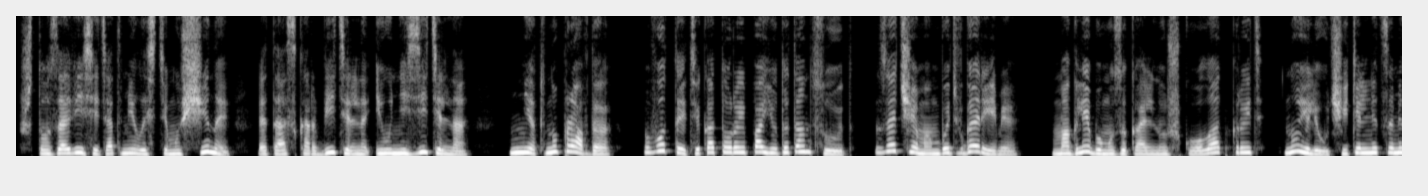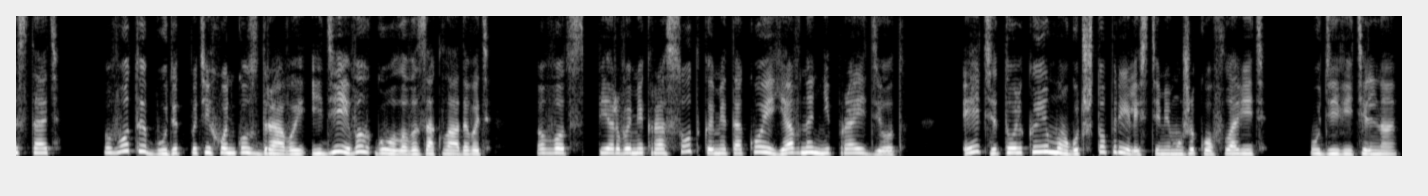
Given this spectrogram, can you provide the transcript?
что зависеть от милости мужчины – это оскорбительно и унизительно. Нет, ну правда, вот эти, которые поют и танцуют, зачем им быть в гареме? Могли бы музыкальную школу открыть, ну или учительницами стать. Вот и будет потихоньку здравые идеи в их головы закладывать. Вот с первыми красотками такое явно не пройдет. Эти только и могут что прелестями мужиков ловить. Удивительно.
